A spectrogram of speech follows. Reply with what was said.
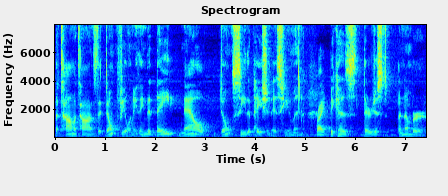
automatons that don't feel anything, that they now don't see the patient as human. Right. Because they're just a number.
